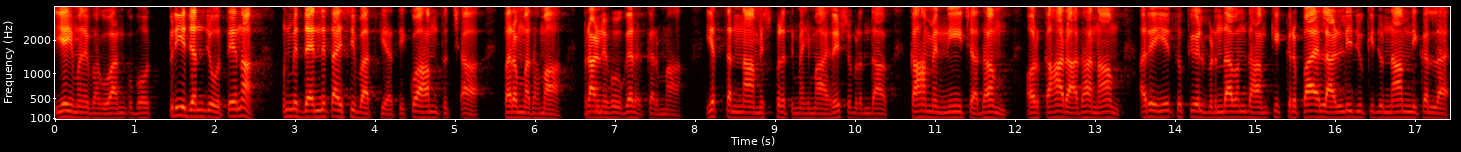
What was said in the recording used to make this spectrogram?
यही मैंने भगवान को बहुत प्रिय जन जो होते हैं ना, उनमें दैन्यता इसी बात की आती को हम तुच्छा, परम मधमा प्राण हो गर्ह कर्मा ये तन्नाम स्मृति महिमा, हरेश वृंदाव, कहा मैं नीच अधम और कहा राधा नाम? अरे, ये तो केवल वृंदावन धाम की कृपा है, लाडली जी की जो नाम निकल रहा है।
